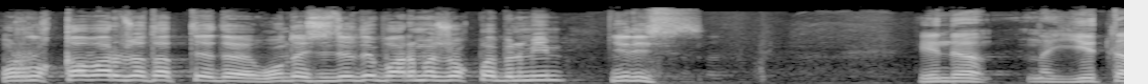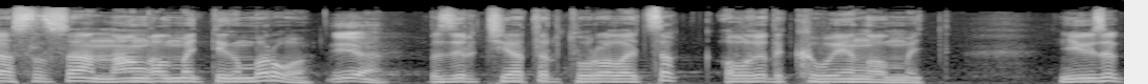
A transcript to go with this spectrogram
ұрлыққа барып жатады деді. Ондай сіздерде бар ма жоқ па білмеймін. Не дейсіз? Енді мына еті асылса нан қалмайды деген бар ғой. Иә. Біздер театр туралы айтсақ ылғи да квн қалмайды. Негізі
